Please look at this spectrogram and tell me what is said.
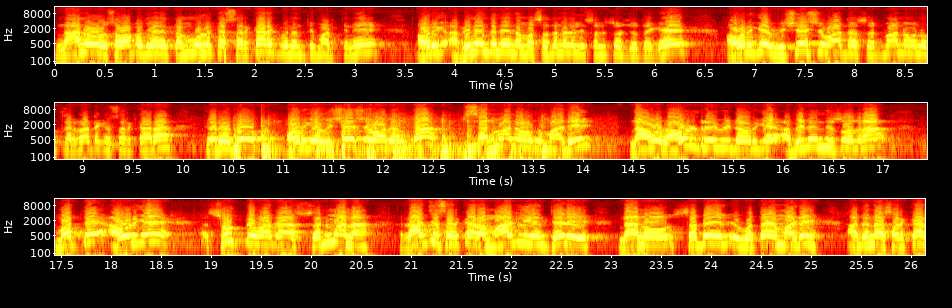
ನಾನು ಸಭಾಪತಿಗಳ ತಮ್ಮ ಮೂಲಕ ಸರ್ಕಾರಕ್ಕೆ ವಿನಂತಿ ಮಾಡ್ತೀನಿ, ಅವರಿಗೆ ಅಭಿನಂದನೆ ನಮ್ಮ ಸದನದಲ್ಲಿ ಸಲ್ಲಿಸೋ ಜೊತೆಗೆ ಅವರಿಗೆ ವಿಶೇಷವಾದ ಸನ್ಮಾನವನ್ನು ಕರ್ನಾಟಕ ಸರ್ಕಾರ ಕರೆದು ಅವರಿಗೆ ವಿಶೇಷವಾದಂತ ಸನ್ಮಾನವನ್ನು ಮಾಡಿ, ನಾವು ರಾಹುಲ್ ದ್ರಾವಿಡ್ ಅವರಿಗೆ ಅಭಿನಂದಿಸೋದ್ರ ಮತ್ತೆ ಅವರಿಗೆ ಸೂಕ್ತವಾದ ಸನ್ಮಾನ ರಾಜ್ಯ ಸರ್ಕಾರ ಮಾಡಲಿ ಅಂತ ಹೇಳಿ ನಾನು ಸಭೆಯಲ್ಲಿ ಒತ್ತಾಯ ಮಾಡಿ ಅದನ್ನ ಸರ್ಕಾರ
